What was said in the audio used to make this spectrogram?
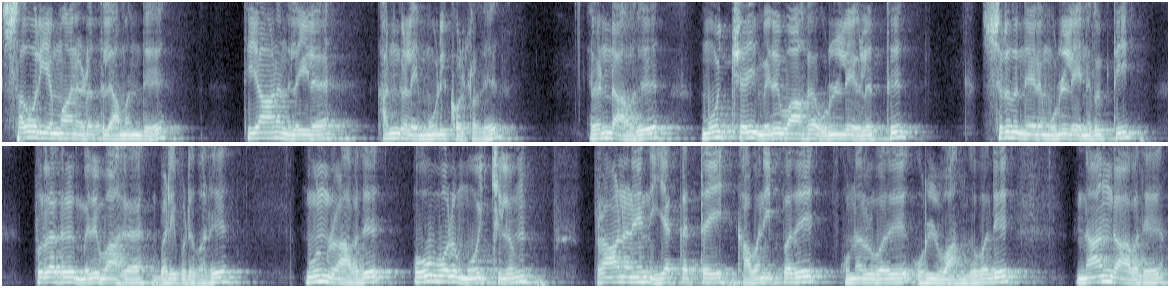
சௌரியமான இடத்தில் அமர்ந்து தியான நிலையில் கண்களை மூடிக்கொள்வது இரண்டாவது மூச்சை மெதுவாக உள்ளே இழுத்து சிறிது நேரம் உள்ளே நிறுத்தி பிறகு மெதுவாக வெளிவிடுவது மூன்றாவது ஒவ்வொரு மூச்சிலும் பிராணனின் இயக்கத்தை கவனிப்பது உணர்வது உள்வாங்குவது நான்காவது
